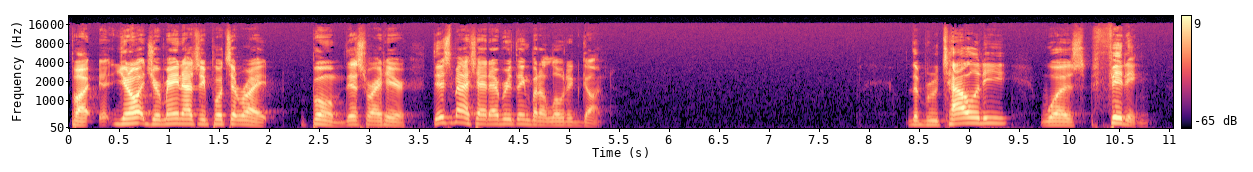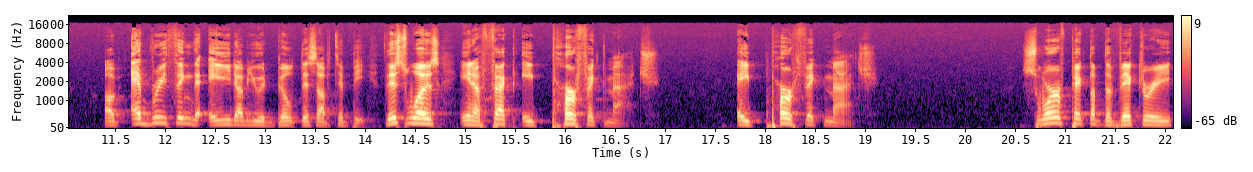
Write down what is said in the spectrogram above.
But uh, you know what? Jermaine actually puts it right. Boom, this right here. This match had everything but a loaded gun the brutality was fitting of everything that AEW had built this up to be. This was, in effect, a perfect match. A perfect match. Swerve picked up the victory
